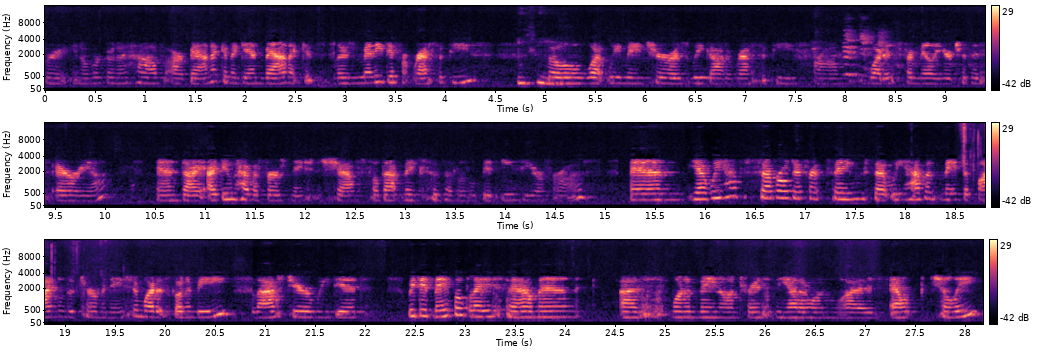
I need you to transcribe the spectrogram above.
we're you know we're going to have our bannock, and again, bannock is there's many different recipes. Mm-hmm. So what we made sure is we got a recipe from what is familiar to this area. And I, I do have a First Nation chef, so that makes it a little bit easier for us. And yeah, we have several different things that we haven't made the final determination what it's going to be. Last year we did we did maple glazed salmon as one of the main entrees, and the other one was elk chili.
